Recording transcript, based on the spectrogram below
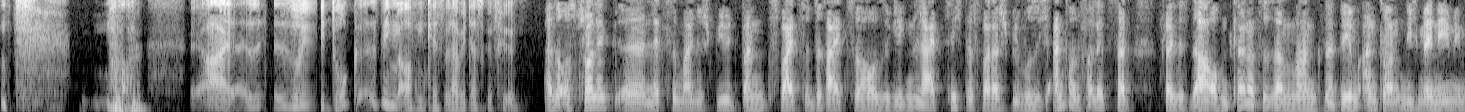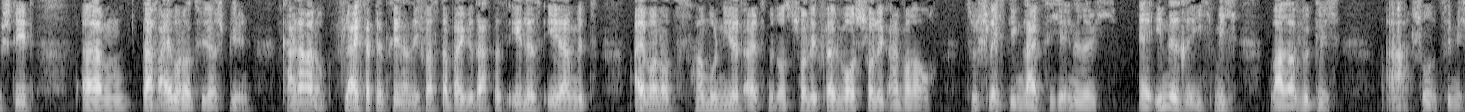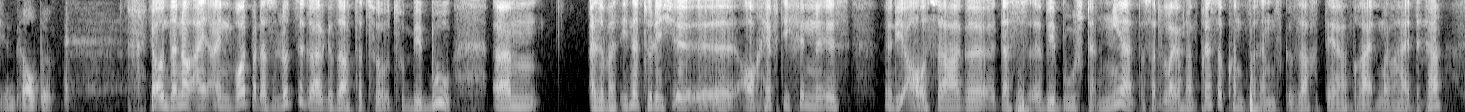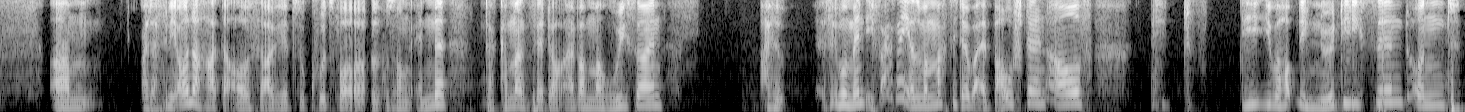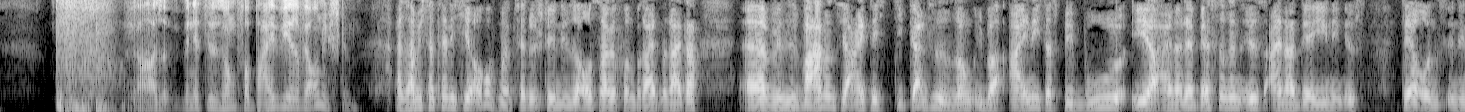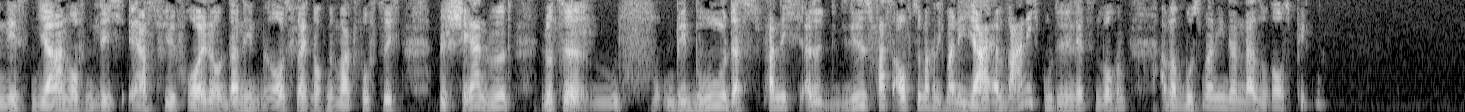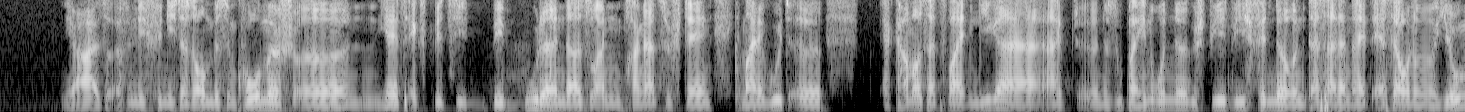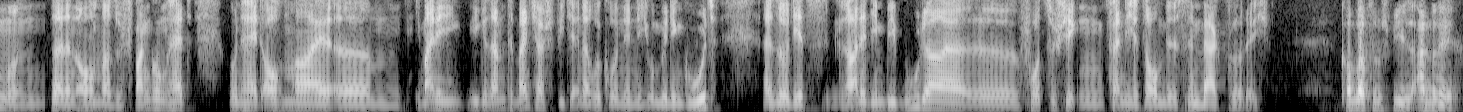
Ja, so richtig Druck ist nicht mehr auf dem Kessel, habe ich das Gefühl. Also Ostscholek äh, letzte Mal gespielt beim 2 zu 3 zu Hause gegen Leipzig. Das war das Spiel, wo sich Anton verletzt hat. Vielleicht ist da auch ein kleiner Zusammenhang. Seitdem Anton nicht mehr neben ihm steht, ähm, darf Albonotz wieder spielen. Keine Ahnung. Vielleicht hat der Trainer sich was dabei gedacht, dass Elis eher mit Albonotz harmoniert als mit Ostscholek. Vielleicht war Ostscholek einfach auch zu schlecht gegen Leipzig. Erinnere ich, erinnere ich mich, war er wirklich ah, schon ziemlich in Graupe. Ja, und dann noch ein, ein Wort, weil das Lutze gerade gesagt hat zu, zu Bebu. Ähm, also was ich natürlich äh, auch heftig finde, ist äh, die Aussage, dass äh, Bebu stagniert. Das hat er gleich auf einer Pressekonferenz gesagt, der Breitenreiter. Ähm, aber da finde ich auch eine harte Aussage jetzt so kurz vor Saisonende. Da kann man vielleicht auch einfach mal ruhig sein. Also, also im Moment, ich weiß nicht, also man macht sich da überall Baustellen auf, die, die überhaupt nicht nötig sind und pff, ja, also wenn jetzt die Saison vorbei wäre, wäre auch nicht schlimm. Also habe ich tatsächlich hier auch auf meinem Zettel stehen, diese Aussage von Breitenreiter. Äh, wir waren uns ja eigentlich die ganze Saison über einig, dass Bebu eher einer der Besseren ist, einer derjenigen ist, der uns in den nächsten Jahren hoffentlich erst viel Freude und dann hinten raus vielleicht noch eine Mark 50 bescheren wird. Lutze, Bebu, das fand ich, also dieses Fass aufzumachen, ich meine, ja, er war nicht gut in den letzten Wochen, aber muss man ihn dann da so rauspicken? Ja, also öffentlich finde ich das auch ein bisschen komisch, äh, jetzt explizit Bebudern da so an den Pranger zu stellen. Ich meine, gut, äh, er kam aus der zweiten Liga, er hat äh, eine super Hinrunde gespielt, wie ich finde, und dass er dann halt, er ist ja auch noch jung und dass er dann auch mal so Schwankungen hat und halt auch mal, ähm, ich meine, die, die gesamte Mannschaft spielt ja in der Rückrunde nicht unbedingt gut. Also jetzt gerade den Bebuda äh, vorzuschicken, fände ich jetzt auch ein bisschen merkwürdig. Kommen wir zum Spiel. André,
